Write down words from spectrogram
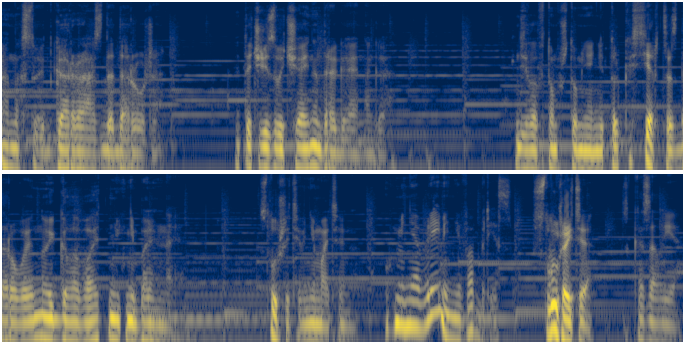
Она стоит гораздо дороже. Это чрезвычайно дорогая нога. Дело в том, что у меня не только сердце здоровое, но и голова отнюдь не больная. Слушайте внимательно. У меня времени в обрез, Слушайте! сказал я.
